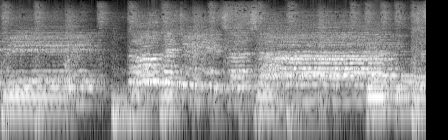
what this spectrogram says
Know that Jesus died.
